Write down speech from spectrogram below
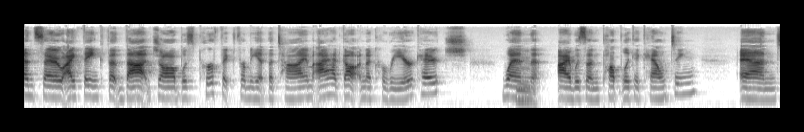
and so I think that that job was perfect for me at the time. I had gotten a career coach when mm. I was in public accounting. And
